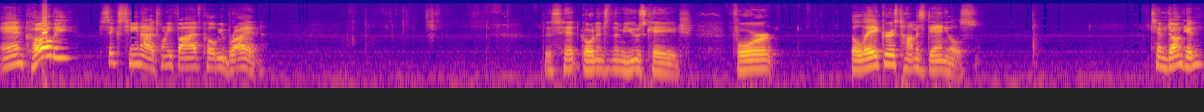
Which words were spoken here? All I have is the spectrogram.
and Kobe. 16 out of 25, Kobe Bryant. This hit going into the Muse cage. For the Lakers, Thomas Daniels. Tim Duncan,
